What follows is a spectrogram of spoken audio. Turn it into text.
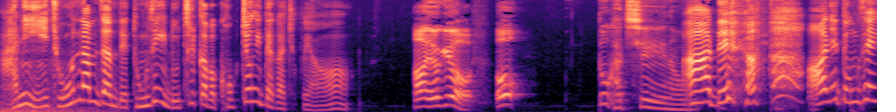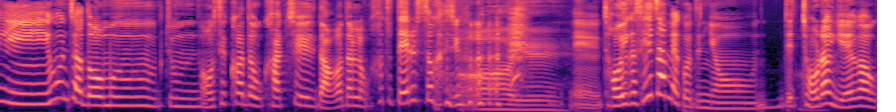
아니 좋은 남자인데 동생이 놓칠까봐 걱정이 돼가지고요. 아 여기요. 어? 또 같이 나오. 아 네. 아니 동생이 혼자 너무 좀 어색하다고 같이 나가달라고 하도 때를 써가지고. 아 예. 네, 저희가 세 자매거든요. 근데 저랑 얘가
